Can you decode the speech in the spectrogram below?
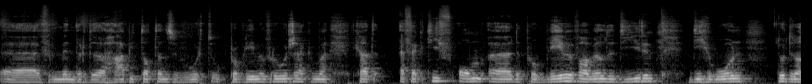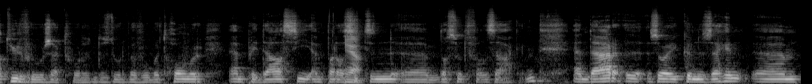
uh, verminderde habitat enzovoort ook problemen veroorzaken. Maar het gaat effectief om uh, de problemen van wilde dieren die gewoon door de natuur veroorzaakt worden. Dus door bijvoorbeeld honger en predatie en parasieten, ja. dat soort van zaken. En daar zou je kunnen zeggen... Um,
